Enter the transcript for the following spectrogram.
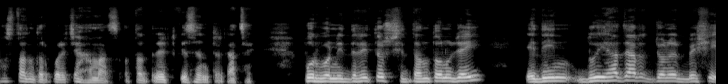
হস্তান্তর করেছে হামাস, অর্থাৎ রেড ক্রিসেন্টের কাছে। পূর্ব নির্ধারিত সিদ্ধান্ত অনুযায়ী এদিন দুই হাজার জনের বেশি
